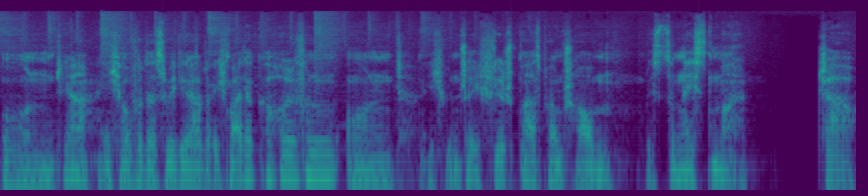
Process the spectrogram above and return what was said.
Und ja, ich hoffe, das Video hat euch weitergeholfen und ich wünsche euch viel Spaß beim Schrauben. Bis zum nächsten Mal. Ciao.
